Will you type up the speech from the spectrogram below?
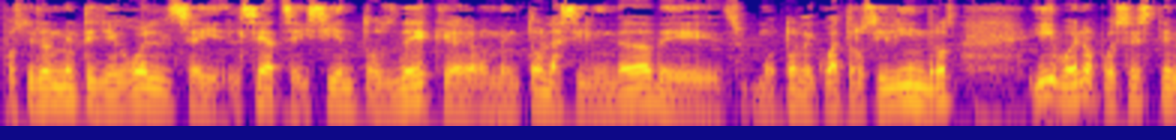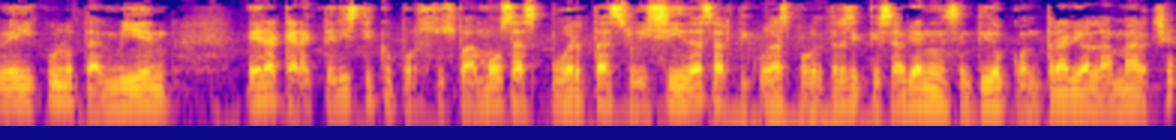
posteriormente llegó el, SEAT 600D que aumentó la cilindrada de su motor de cuatro cilindros. Y bueno, pues este vehículo también era característico por sus famosas puertas suicidas articuladas por detrás y que se abrían en sentido contrario a la marcha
